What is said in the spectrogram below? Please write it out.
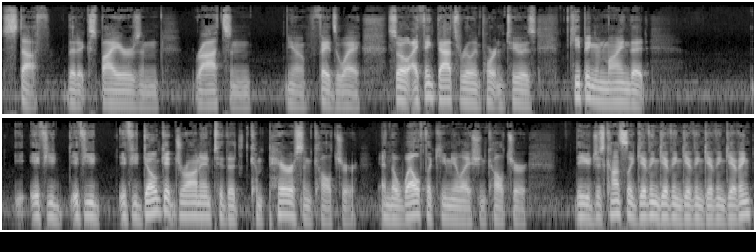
stuff that expires and rots and you know fades away. So I think that's really important too is keeping in mind that if you if you if you don't get drawn into the comparison culture and the wealth accumulation culture that you're just constantly giving giving giving giving giving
